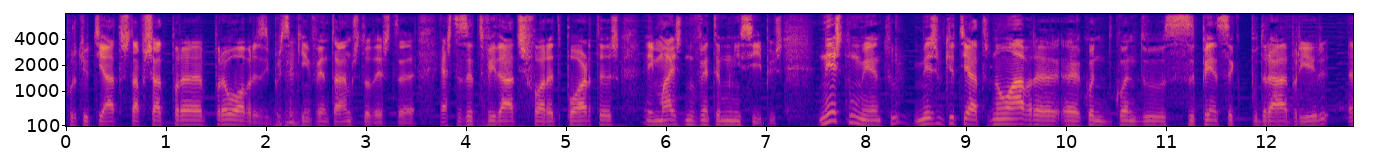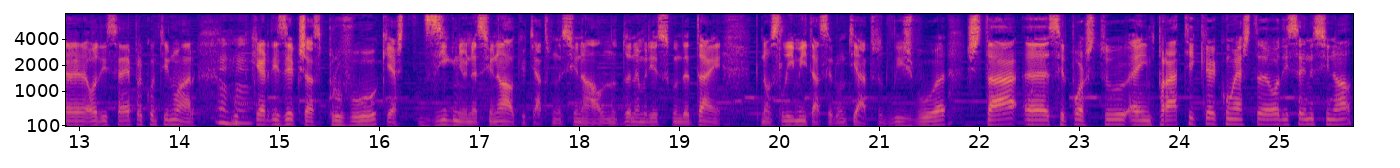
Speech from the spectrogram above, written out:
porque o teatro está fechado para, para obras e por Uhum. isso aqui inventámos todas esta, estas atividades fora de portas em mais de 90 municípios. Neste momento, mesmo que o teatro não abra eh, quando, quando se pensa que poderá abrir, a Odisseia é para continuar. O que quer dizer que já se provou que este desígnio nacional que o Teatro Nacional Dona Maria II tem, que não se limita a ser um teatro de Lisboa, está a ser posto em prática com esta Odisseia Nacional.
